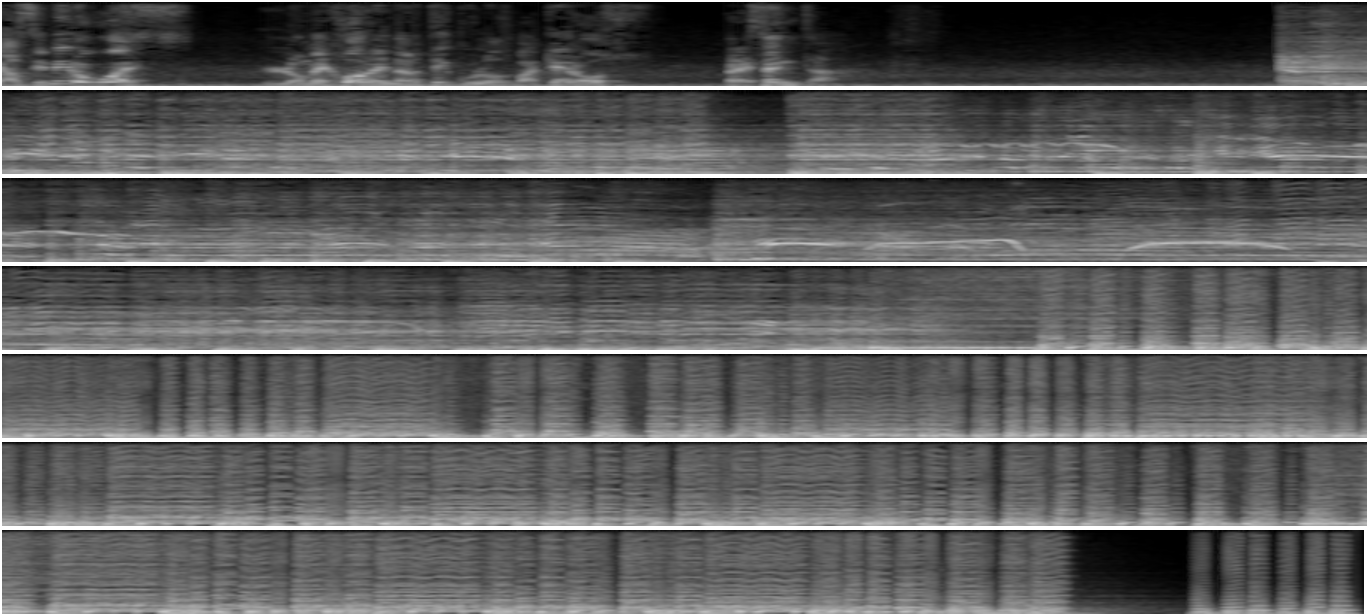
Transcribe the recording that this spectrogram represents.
Casimiro West, lo mejor en artículos vaqueros, presenta.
